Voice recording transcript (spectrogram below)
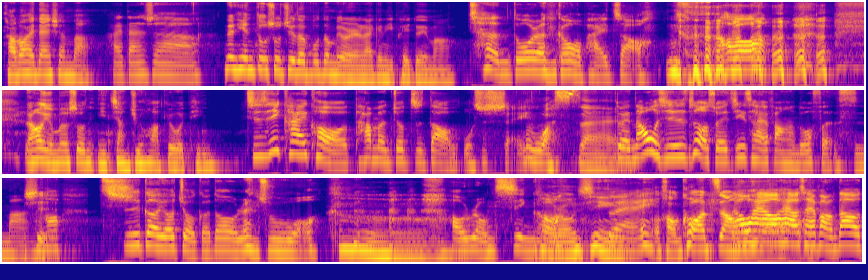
卡罗还单身吧？还单身啊？那天读书俱乐部都没有人来跟你配对吗？很多人跟我拍照，然后 然后有没有说你讲句话给我听？其实一开口，他们就知道我是谁。哇塞！对，然后我其实是有随机采访很多粉丝嘛，然后。十个有九个都有认出我，嗯，好荣幸、喔，好荣幸，对，好夸张、喔。然后我还有还有采访到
